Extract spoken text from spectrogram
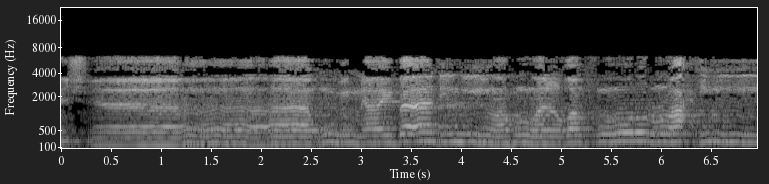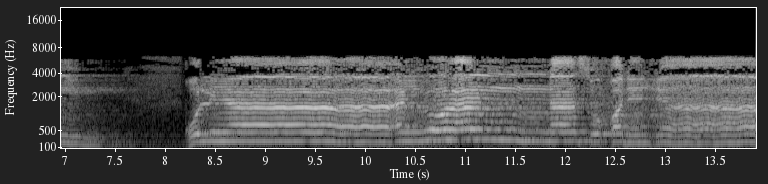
يشاء من عباده وهو الغفور الرحيم. قل يا أيها الناس قد جاءكم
